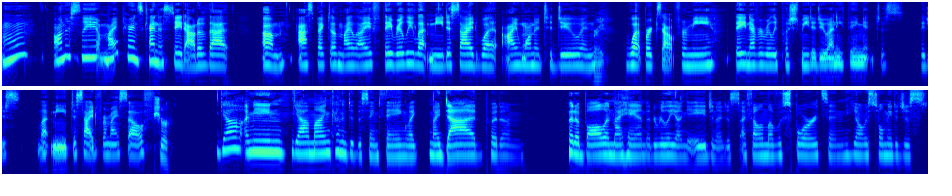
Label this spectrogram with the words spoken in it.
Mm, honestly, my parents kind of stayed out of that um, aspect of my life. They really let me decide what I wanted to do and Right. what works out for me. They never really pushed me to do anything. It just they just let me decide for myself. Sure. Yeah, I mean, yeah, mine kind of did the same thing. Like my dad put um put a ball in my hand at a really young age and I just I fell in love with sports and he always told me to just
